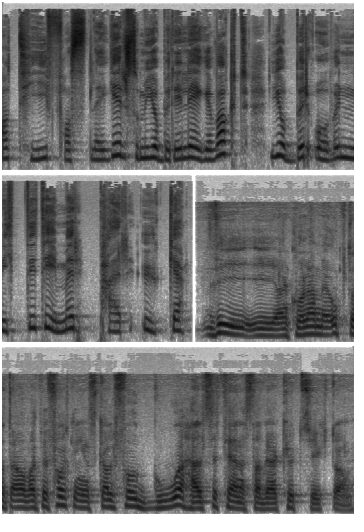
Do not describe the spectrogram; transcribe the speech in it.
av ti fastleger som jobber i legevakt, jobber over 90 timer per uke. Vi i NKLM er opptatt av at befolkningen skal få gode helsetjenester ved akutt sykdom.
